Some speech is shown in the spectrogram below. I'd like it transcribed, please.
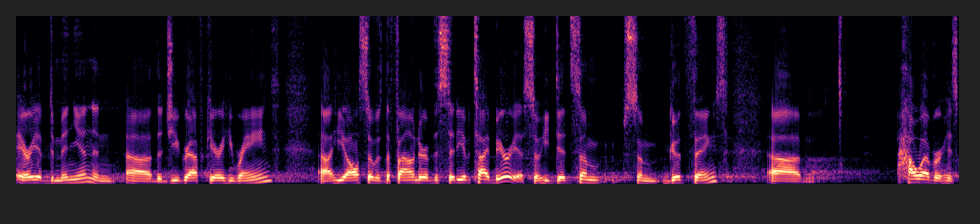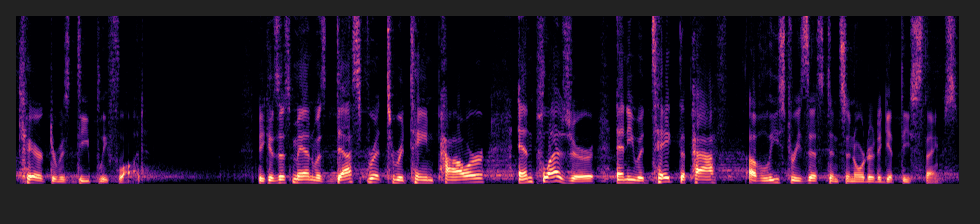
area of dominion and uh, the geographic area he reigned. Uh, he also was the founder of the city of Tiberias, so he did some, some good things. Um, however, his character was deeply flawed because this man was desperate to retain power and pleasure, and he would take the path of least resistance in order to get these things.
